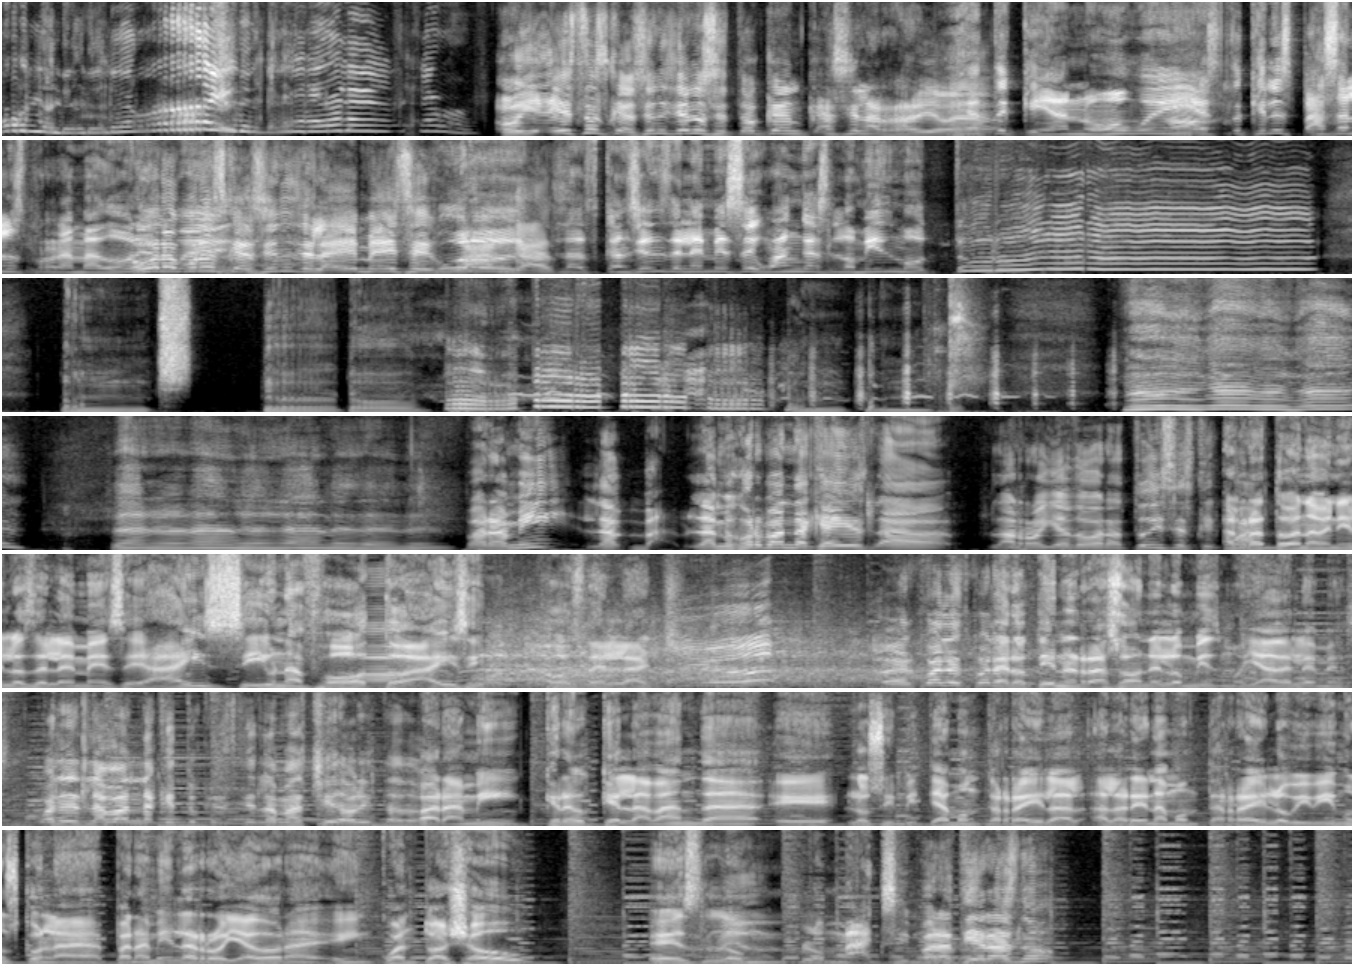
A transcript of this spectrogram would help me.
Oye, estas canciones ya no se tocan casi en la radio, ¿verdad? Fíjate que ya no, güey. ¿Qué les pasa a los programadores, Ahora puras canciones de la MS Wangas. Las canciones de la MS Wangas, lo mismo. Para mí, la, mejor banda que hay es la, la arrolladora. Tú dices que... Al rato van a venir los de la MS. Ay, sí, una foto. Ay, sí. Los de la... A ver, ¿cuál es? Pero tienen razón, es lo mismo ya del MS. ¿Cuál es la banda que tú crees que es la más chida ahorita? Para mí, creo que la banda, eh, los invité a Monterrey, a la Arena Monterrey, lo vivimos con la... Para mí, la arrolladora, en cuanto a show, es lo, máximo. ¿Para ti, eras no?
